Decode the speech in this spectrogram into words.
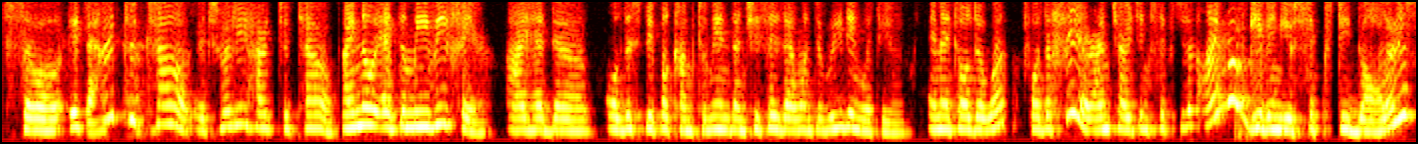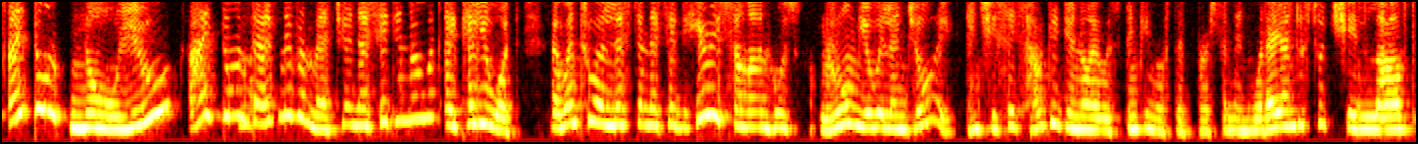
So it's hard to tell. It's really hard to tell. I know at the MeWe fair, I had uh, all these people come to me and then she says, I want a reading with you. And I told her, what? For the fair, I'm charging $60. I'm not giving you $60. I don't know you. I don't, I've never met you. And I said, you know what? I tell you what, I went through a list and I said, here is someone whose room you will enjoy. And she says, how did you know I was thinking of that person? And what I understood, she loved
